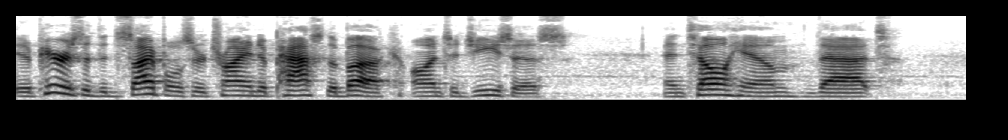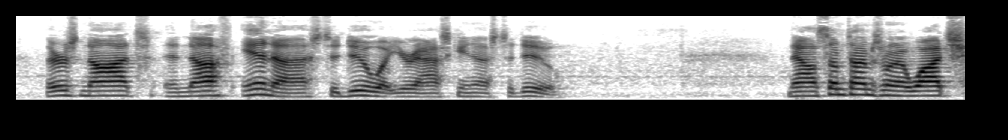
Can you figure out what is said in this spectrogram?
it appears that the disciples are trying to pass the buck on to Jesus and tell him that there's not enough in us to do what you're asking us to do. Now, sometimes when I watch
